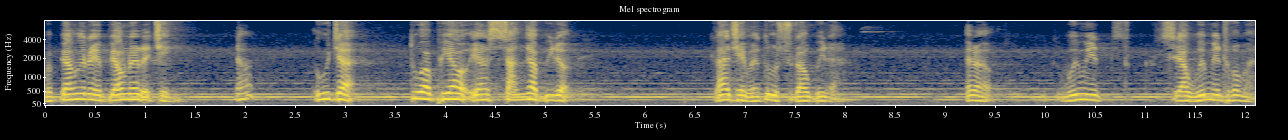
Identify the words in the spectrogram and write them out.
မပြောင်းကြတဲ့ပြောင်းနေတဲ့အချိန်နော်အခုကျသူကဖျောက်ရဆန်ကပ်ပြီးတော့လာချိန်မှာသူ့ဆူတောင်းပေးတာအဲ့တော့ဝိမင်းဆရာဝိမင်းထောမှာ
